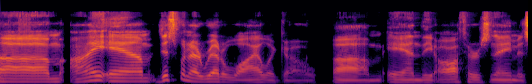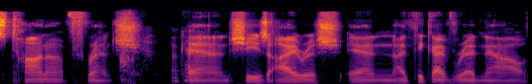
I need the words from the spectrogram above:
Um, I am this one I read a while ago. Um, and the author's name is Tana French. Oh, okay. And she's Irish. And I think I've read now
